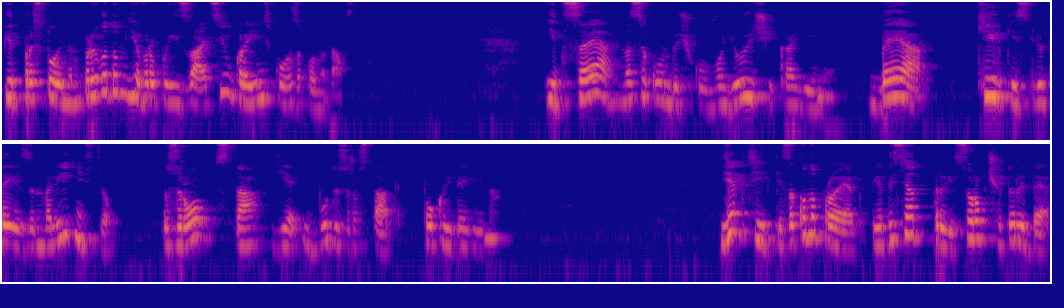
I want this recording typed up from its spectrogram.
під пристойним приводом європеїзації українського законодавства. І це на секундочку в воюючій країні, де кількість людей з інвалідністю зростає і буде зростати, поки йде війна. Як тільки законопроект 5344D,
